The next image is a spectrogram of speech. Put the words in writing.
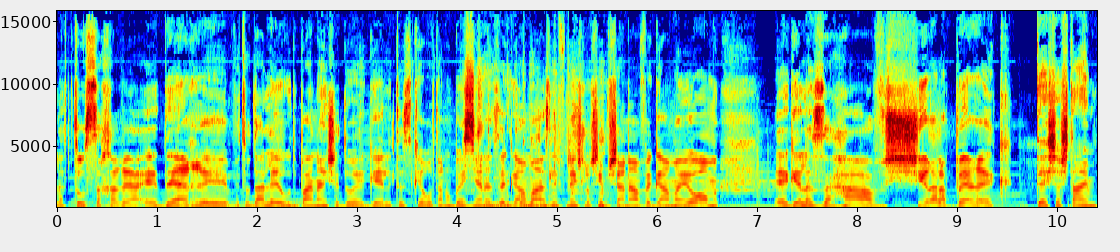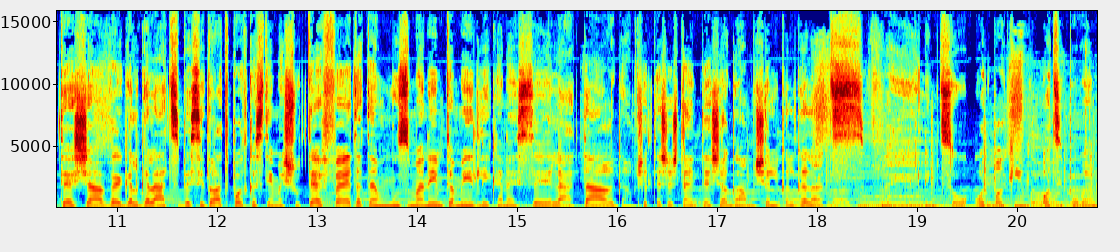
לטוס אחרי העדר, אה, ותודה לאהוד בנאי שדואג אה, לתזכר אותנו בעניין הזה, גם אז לפני 30 שנה וגם היום. עגל הזהב, שיר על הפרק. 929 וגלגלצ בסדרת פודקאסטים משותפת. אתם מוזמנים תמיד להיכנס אה, לאתר, גם של 929, גם של גלגלצ, ולמצוא עוד פרקים, עוד סיפורים,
